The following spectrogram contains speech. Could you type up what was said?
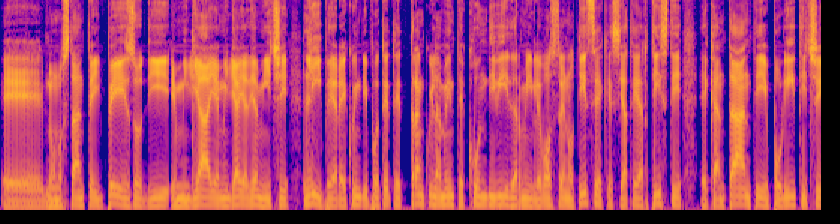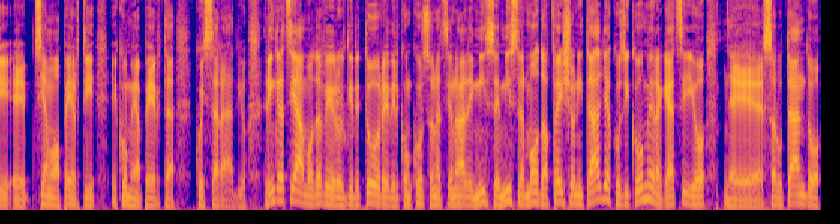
eh, nonostante il peso di migliaia e migliaia di amici, libere, quindi potete tranquillamente condividermi le vostre notizie, che siate artisti e cantanti cantanti, politici, eh, siamo aperti e come è aperta questa radio. Ringraziamo davvero il direttore del concorso nazionale Miss e Mister Moda Fashion Italia, così come ragazzi io eh, salutando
